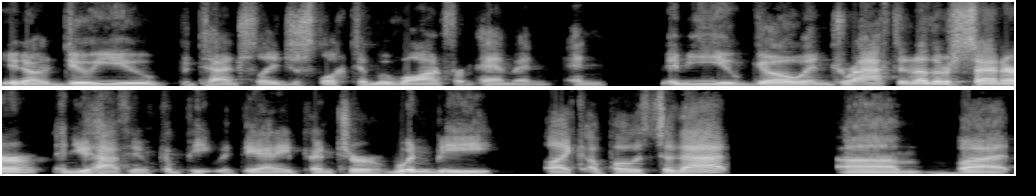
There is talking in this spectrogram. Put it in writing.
you know, do you potentially just look to move on from him and and maybe you go and draft another center and you have him compete with Danny Pinter? Wouldn't be like opposed to that. Um, but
